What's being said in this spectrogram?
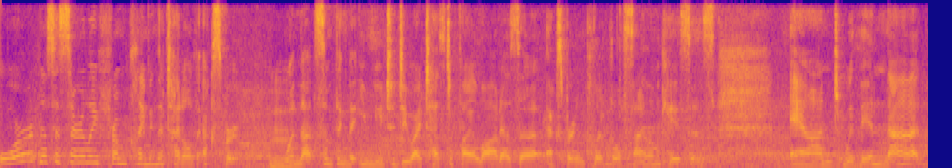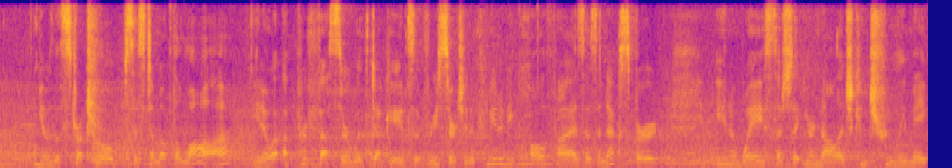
or necessarily from claiming the title of expert when that's something that you need to do. I testify a lot as an expert in political asylum cases. And within that, you know, the structural system of the law, you know, a professor with decades of research in a community qualifies as an expert in a way such that your knowledge can truly make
